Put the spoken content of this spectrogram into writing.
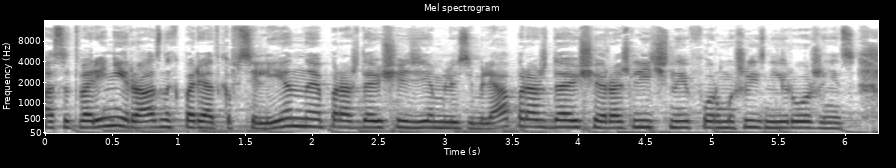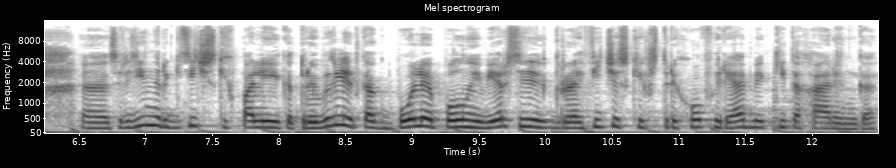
о сотворении разных порядков Вселенная, порождающая Землю, Земля, порождающая различные формы жизни и рожениц, э, среди энергетических полей, которые выглядят как более полные версии графических штрихов и ряби Кита Харинга.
